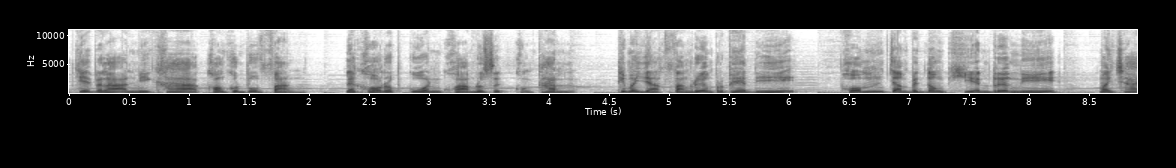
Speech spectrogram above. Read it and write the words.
เจียดเวลาอันมีค่าของคุณผู้ฟัง และขอรบกวนความรู้สึกของท่าน ที่ไม่อยากฟังเรื่องประเภทนี้ ผมจำเป็นต้องเขียนเรื่องนี้ไม่ใช่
